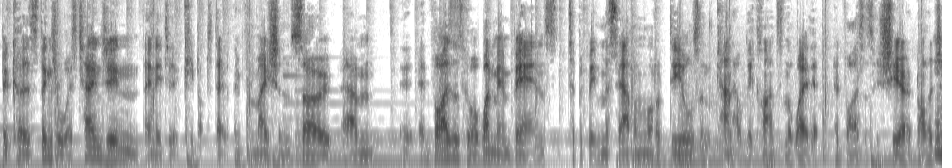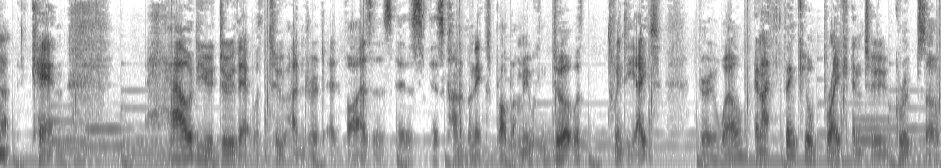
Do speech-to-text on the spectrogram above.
because things are always changing. They need to keep up to date with information. So, um, advisors who are one man bands typically miss out on a lot of deals and can't help their clients in the way that advisors who share knowledge mm. can. How do you do that with 200 advisors? Is, is kind of the next problem. I mean, we can do it with 28 very well. And I think you'll break into groups of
